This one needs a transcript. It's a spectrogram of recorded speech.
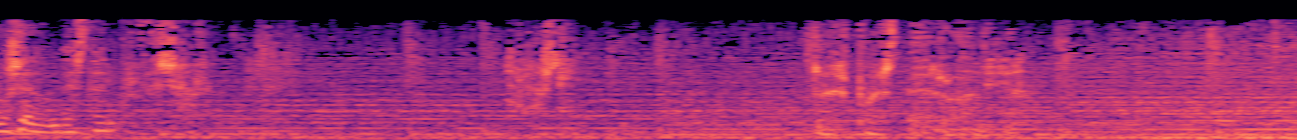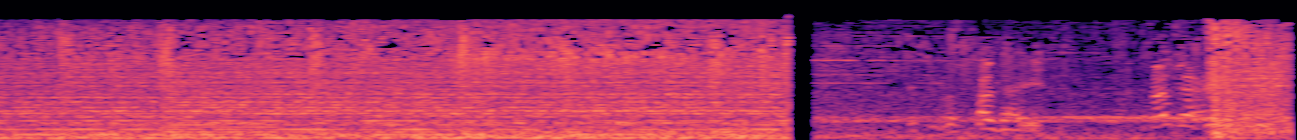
No sé dónde está el profesor. No lo sé. Respuesta errónea. ¡Sal de ahí! ¡Sal de ahí!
